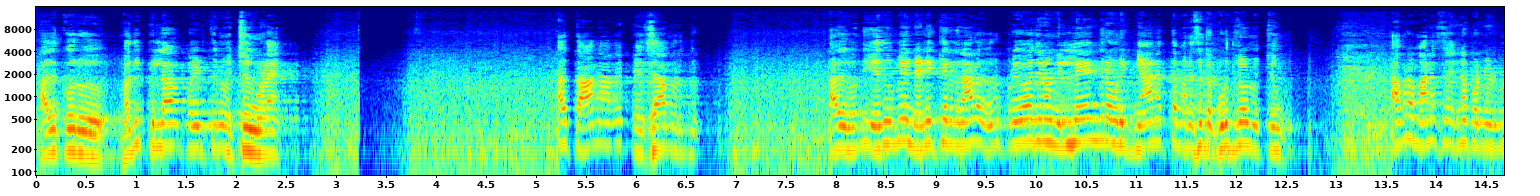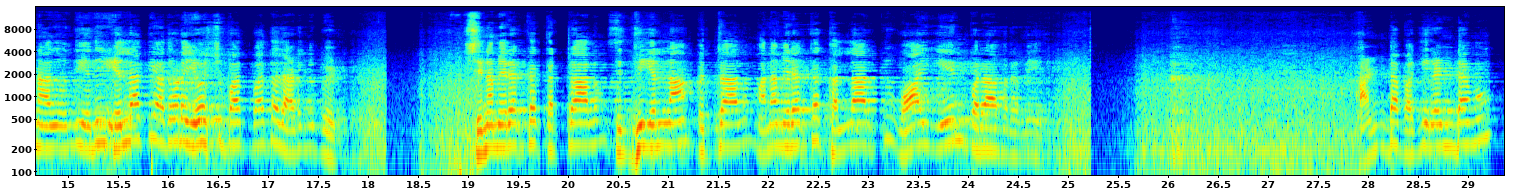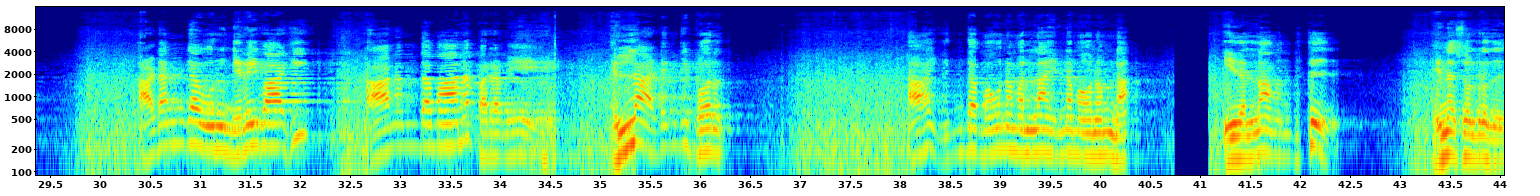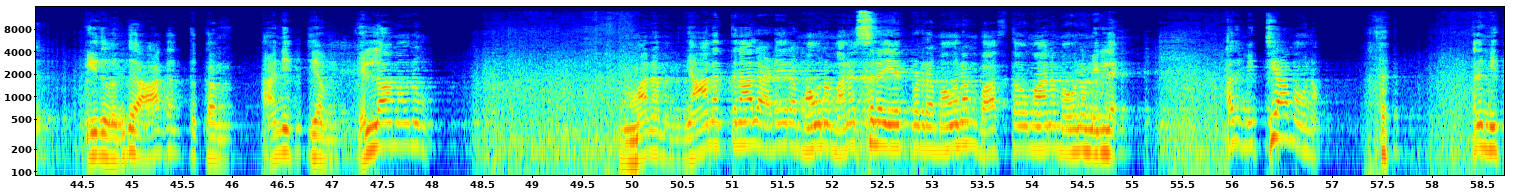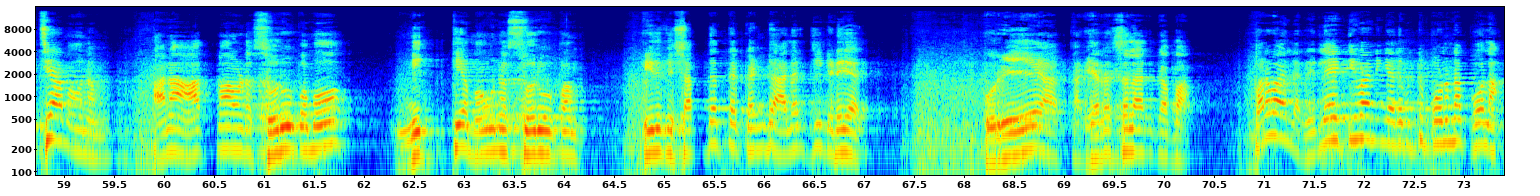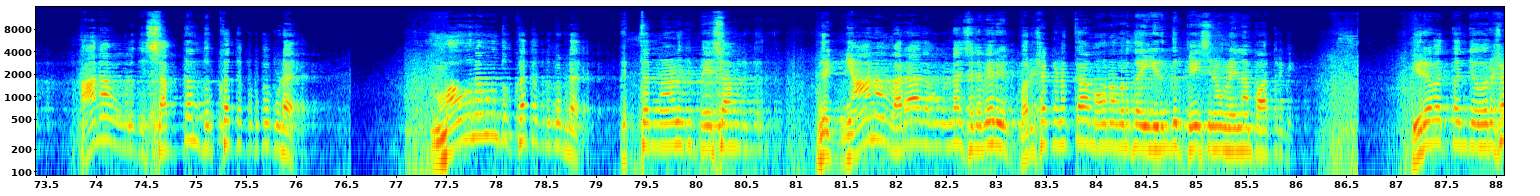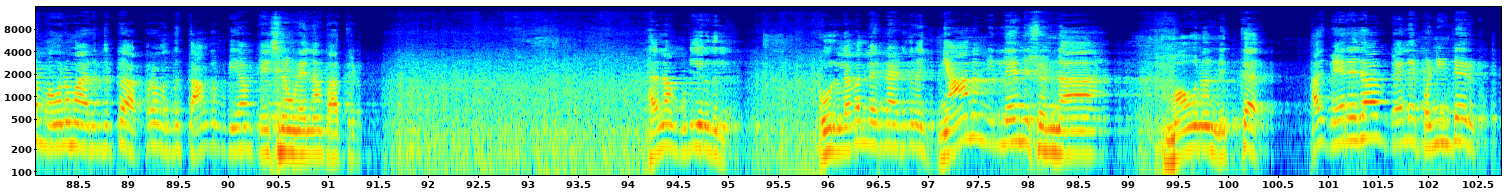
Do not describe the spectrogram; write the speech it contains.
அதுக்கு ஒரு மதிப்பு இல்லாம போயிடுச்சுன்னு வச்சுங்களேன். அது தானாவே பேசாம இருந்து அது வந்து எதுவுமே நினைக்கிறதுனால ஒரு பிரயோஜனம் இல்லைங்கிற ஒரு ஞானத்தை மனசுல கொடுத்துட்டோம்னு வச்சுங்க. அப்புறம் மனசு என்ன பண்ணிடும்னா அது வந்து எது எல்லாத்தையும் அதோட யோசிச்சு பார்த்து பார்த்து அது அடங்கி போயிடும். சினமிறக்க கற்றாலும் சித்தியெல்லாம் பெற்றாலும் மனமிறக்க கல்லார்க்கு வாய் ஏன் பராபரமே? அண்ட பகிரண்டமும் அடங்க ஒரு நிறைவாகி ஆனந்தமான பரமே. எல்லாம் அடங்கி போறது. ஆக இந்த மௌனம் எல்லாம் என்ன மௌனம்னா இதெல்லாம் வந்து என்ன சொல்றது? இது வந்து ஆகந்துக்கம் அனித்யம் எல்லா மௌனம். மனம் ஞானத்தினால அடையிற மௌனம் மனசுல ஏற்படுற மௌனம் வாஸ்தவமான மௌனம் இல்லை. அது மித்யா மௌனம். அது மித்யா மௌனம். ஆனா ஆத்மாவோட ஸ்வரூபமோ நித்திய மௌனஸ்வரூபம் இதுக்கு சப்தத்தை கண்டு அலர்ஜி கிடையாது. ஒரே இரசலா இருக்கப்பா. பரவாயில்ல ரிலேட்டிவா நீங்க அதை விட்டு போகணும்னா போலாம் ஆனா உங்களுக்கு சப்தம் துக்கத்தை கொடுக்க கூடாது. மௌனமும் துக்கத்தை கொடுக்க கூடாது. எத்தனை நாளைக்கு பேசாம இருக்குது இந்த ஞானம் வராதவங்களெல்லாம் சில பேர் வருஷக்கணக்கா மௌன விரதம் இருந்து பேசினவங்களெல்லாம் பார்த்துருக்கேன். இருபத்தஞ்சு வருஷம் மௌனமா இருந்துட்டு அப்புறம் வந்து தாங்க முடியாம பேசினவங்களெல்லாம் பார்த்துருக்கேன். அதெல்லாம் முடியறது இல்லை ஒரு லெவல்ல என்ன ஆயிடுதுன்னா ஞானம் இல்லைன்னு சொன்னா மௌனம் நிற்காது. அது வேற ஏதாவது வேலையை பண்ணிட்டே இருக்கும்.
